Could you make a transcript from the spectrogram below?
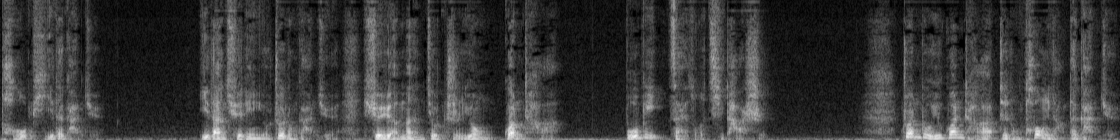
头皮的感觉。一旦确定有这种感觉，学员们就只用观察，不必再做其他事。专注于观察这种痛痒的感觉，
